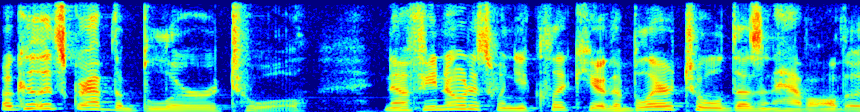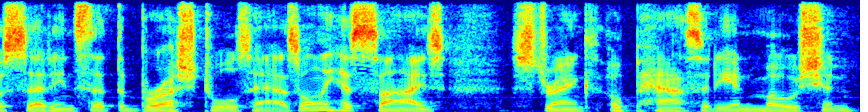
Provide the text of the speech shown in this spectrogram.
Okay, let's grab the blur tool. Now, if you notice when you click here, the blur tool doesn't have all those settings that the brush tools has. It only has size, strength, opacity, and motion.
